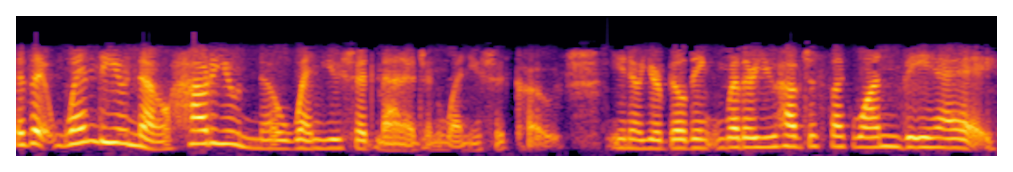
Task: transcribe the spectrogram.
is that when do you know? How do you know when you should manage and when you should coach? You know, you're building whether you have just like one VA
